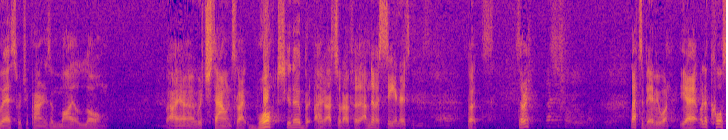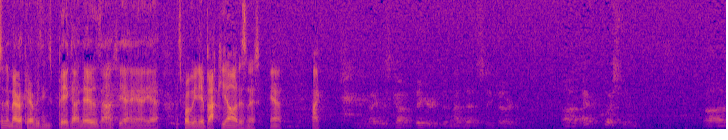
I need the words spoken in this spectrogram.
U.S. which apparently is a mile long, uh, which sounds like what you know, but I, that's what I've heard. I've never seen it, but sorry. That's a baby one. Yeah. Well, of course, in America, everything's big. I know that. Yeah, yeah, yeah. It's probably in your backyard, isn't it? Yeah. Hi. I just kind of figured, but not that say better. Uh, I have a question. Uh,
